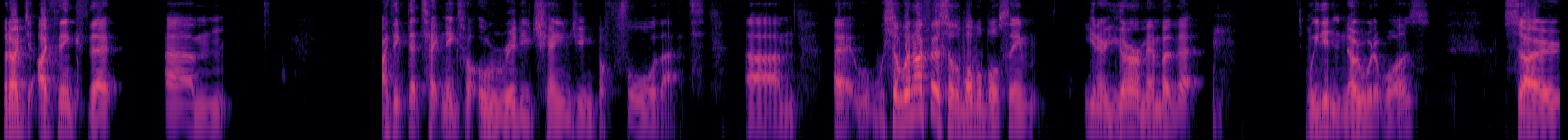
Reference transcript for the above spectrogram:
But I, I think that um, I think that techniques were already changing before that. Um, uh, so when I first saw the wobble ball seam, you know, you got to remember that we didn't know what it was. So,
